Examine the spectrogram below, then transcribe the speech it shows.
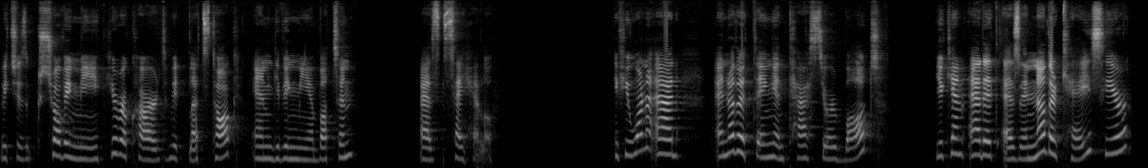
which is showing me hero card with let's talk and giving me a button as say hello. If you want to add another thing and test your bot, you can add it as another case here.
